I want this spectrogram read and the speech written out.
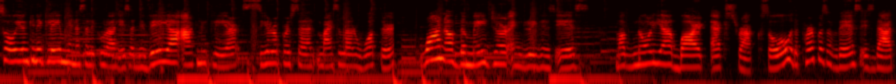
So, yung kiniklaim niya na sa likuran is a Nivea Acne Clear 0% micellar water. One of the major ingredients is magnolia bark extract. So, the purpose of this is that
